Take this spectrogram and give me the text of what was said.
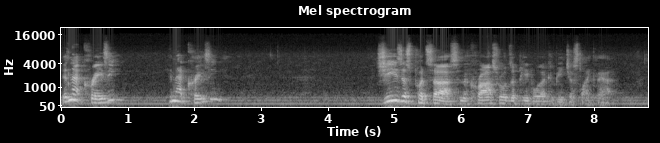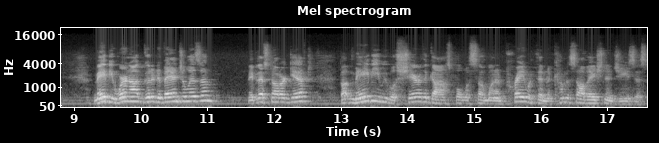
Isn't that crazy? Isn't that crazy? Jesus puts us in the crossroads of people that could be just like that. Maybe we're not good at evangelism. Maybe that's not our gift. But maybe we will share the gospel with someone and pray with them to come to salvation in Jesus.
